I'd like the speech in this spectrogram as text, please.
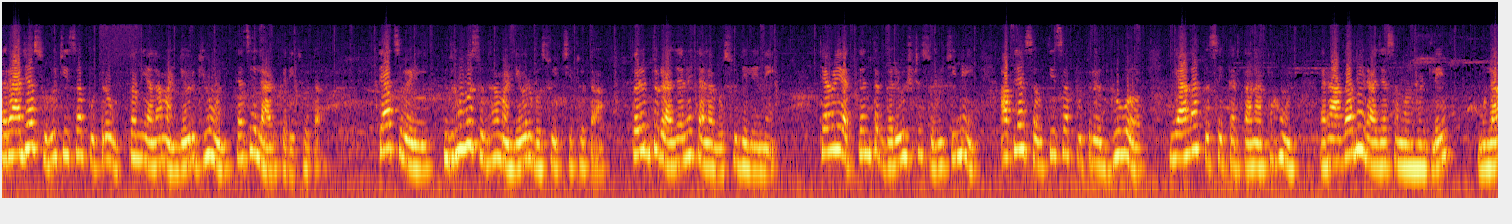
राजा सुरुचीचा पुत्र उत्तम याला मांडीवर घेऊन त्याचे लाड करीत होता. त्याच वेळी ध्रुव सुद्धा मांडीवर बसू इच्छित होता परंतु राजाने त्याला बसू दिले नाही. त्यावेळी अत्यंत गर्विष्ठ सुरुचीने आपल्या सवतीचा पुत्र ध्रुव याला तसे करताना पाहून रागाने राजासमोर म्हटले मुला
